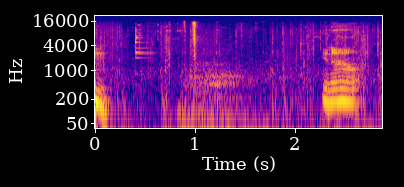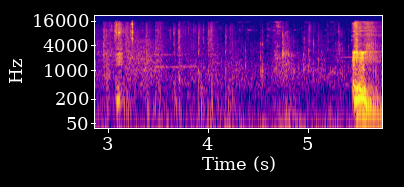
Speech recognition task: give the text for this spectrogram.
Hmm. You know, I've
